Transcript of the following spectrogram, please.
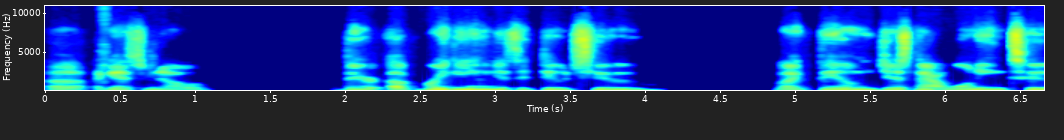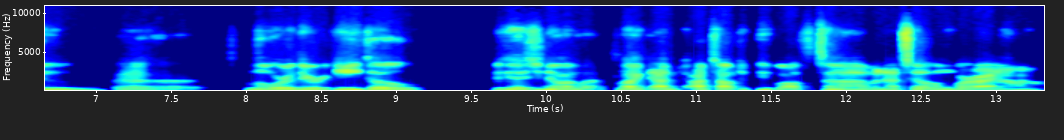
uh, I guess, you know, their upbringing? Is it due to like them just not wanting to uh, lower their ego? Because you know, like I, I talk to people all the time, and I tell them where I am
